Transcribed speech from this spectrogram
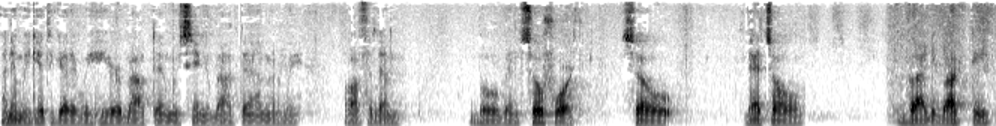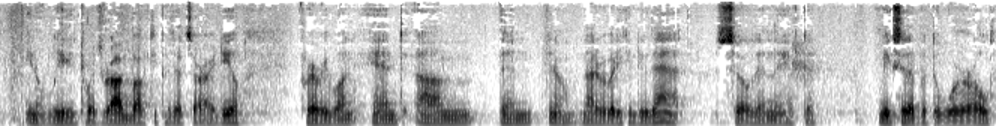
And then we get together, we hear about them, we sing about them, and we offer them bhog and so forth. So that's all Vaidhi Bhakti, you know, leading towards Rag Bhakti because that's our ideal for everyone. And um, then, you know, not everybody can do that. So then they have to mix it up with the world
